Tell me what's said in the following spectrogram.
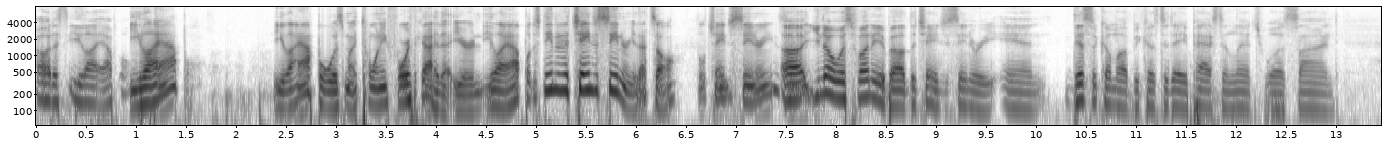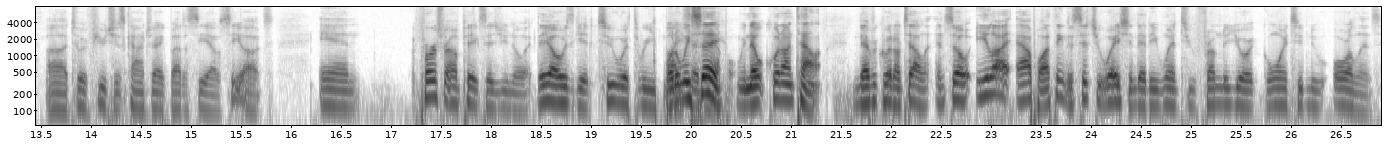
Oh, that's Eli Apple. Eli Apple. Eli Apple was my 24th guy that year, and Eli Apple just needed a change of scenery. That's all. A little change of scenery. Uh, you know what's funny about the change of scenery, and this will come up because today Paxton Lynch was signed uh, to a futures contract by the Seattle Seahawks, and first round picks, as you know it, they always get two or three. What do we say? We never quit on talent. Never quit on talent. And so Eli Apple, I think the situation that he went to from New York going to New Orleans,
